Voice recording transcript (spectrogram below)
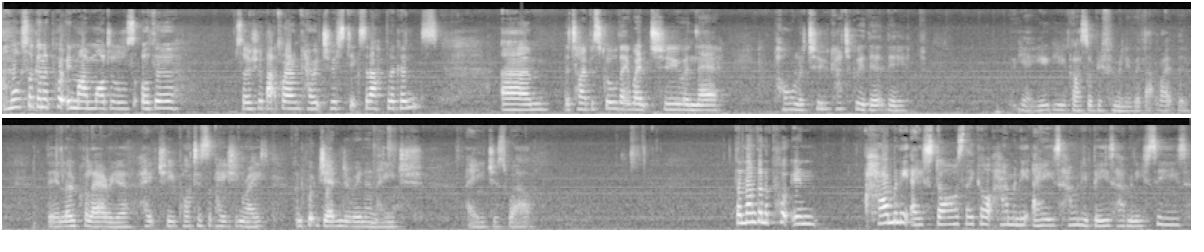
I'm also going to put in my models other social background characteristics of applicants, um, the type of school they went to, and their Polar 2 category. The, the, yeah, you, you guys will be familiar with that, right? The, their local area HE participation rate, and put gender in and age, age as well. Then I'm going to put in how many A stars they got, how many A's, how many B's, how many C's,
